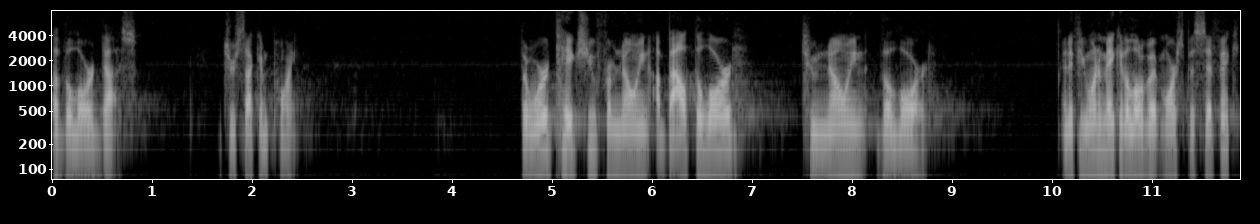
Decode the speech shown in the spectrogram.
of the Lord does. It's your second point. The word takes you from knowing about the Lord to knowing the Lord. And if you want to make it a little bit more specific,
